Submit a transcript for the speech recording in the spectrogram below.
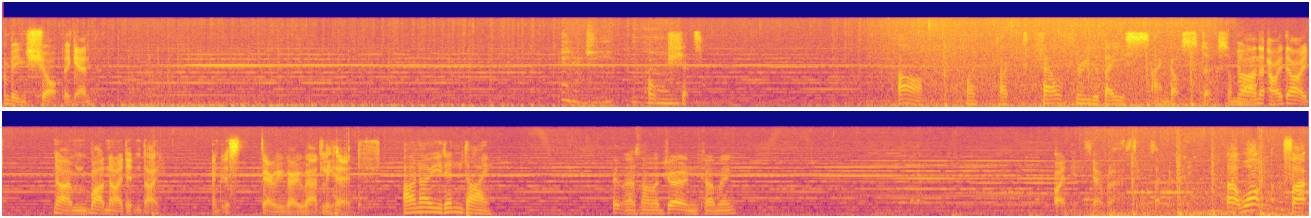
I'm being shot again. Energy oh, low. Oh shit. Oh, I, I fell through the base and got stuck somewhere. Oh no, I died. No, I'm, well, no, I didn't die. I'm just very, very badly hurt. Oh no, you didn't die. I think that's another drone coming. Oh, I need to over that still second ready. Oh, what? Fuck.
